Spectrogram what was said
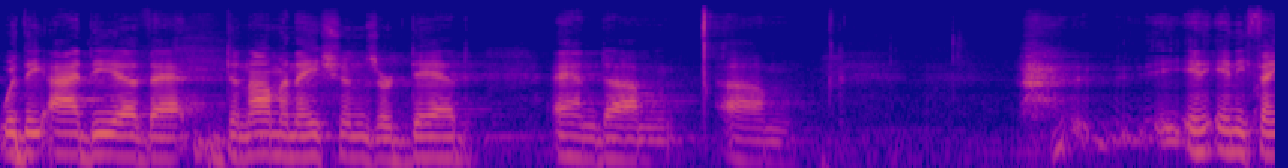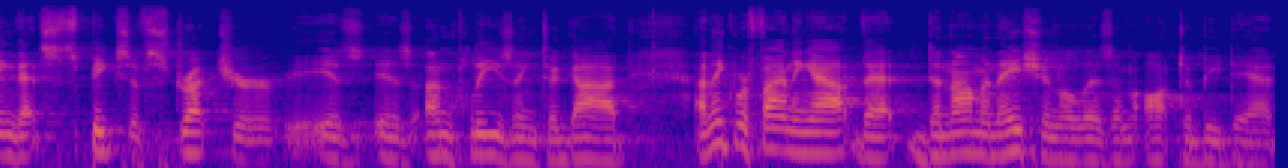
with the idea that denominations are dead and um, um, anything that speaks of structure is, is unpleasing to God. I think we're finding out that denominationalism ought to be dead.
